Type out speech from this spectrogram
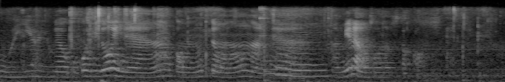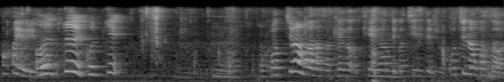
後は嫌よ。レオここひどいね。なんかも塗っても治んないね。あ未来もそうなってたか。母よりうも。おいつい、こっち。うん。こっちはまださ毛が毛がっていうか血出てるでしょ。こっちなんかさ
